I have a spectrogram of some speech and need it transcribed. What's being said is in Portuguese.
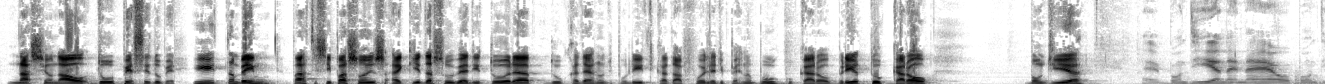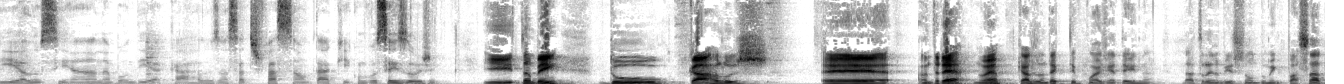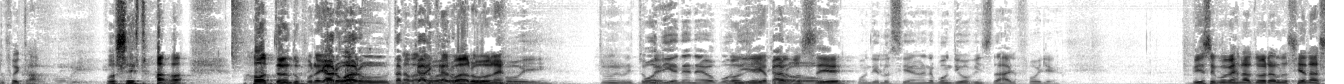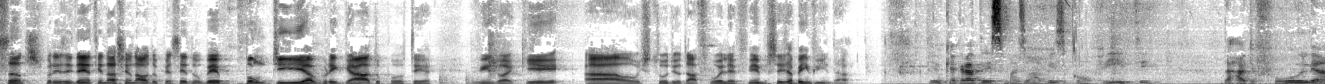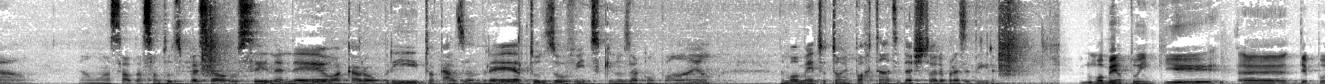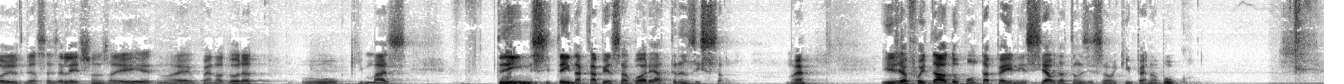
nacional do PCdoB. E também participações aqui da subeditora do Caderno de Política da Folha de Pernambuco, Carol Brito. Carol, bom dia. É, bom dia, Nenel. Bom dia, Luciana. Bom dia, Carlos. Uma satisfação estar aqui com vocês hoje. E também do Carlos é, André, não é? Carlos André que esteve com a gente aí na, na transmissão do domingo passado, foi, Carlos? Você estava rodando por aí. Caruaru, estava em Caruaru, Caruaru, né? Foi. Muito bom bem. dia, Nenel. Bom, Bom dia, dia Carol. você. Bom dia, Luciana. Bom dia, ouvintes da Rádio Folha. Vice-governadora Luciana Santos, presidente nacional do PCdoB, bom dia, obrigado por ter vindo aqui ao estúdio da Folha FM, seja bem-vinda. Eu que agradeço mais uma vez o convite da Rádio Folha. É uma saudação toda especial a você, Nenel, a Carol Brito, a Carlos André, a todos os ouvintes que nos acompanham no momento tão importante da história brasileira. No momento em que, eh, depois dessas eleições aí, não é, governadora, o que mais tem, se tem na cabeça agora é a transição, não é? E já foi dado o pontapé inicial da transição aqui em Pernambuco?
